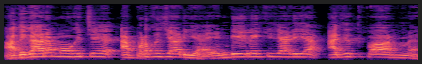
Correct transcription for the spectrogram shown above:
അധികാരം മോഹിച്ച് അപ്പുറത്ത് ചാടിയ എൻ ഡി എയിലേക്ക് ചാടിയ അജിത് പവാറിന്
